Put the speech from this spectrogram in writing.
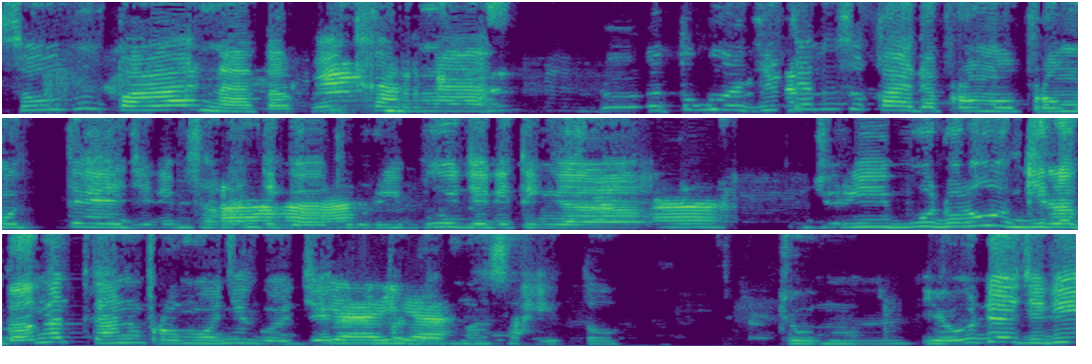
Sumpah. Nah, tapi karena dulu tuh Gojek kan suka ada promo-promo gitu ya. Jadi misalkan 30 ribu jadi tinggal tujuh ribu dulu gila banget kan promonya Gojek Iya, pada iya. masa itu. Cuma ya udah jadi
